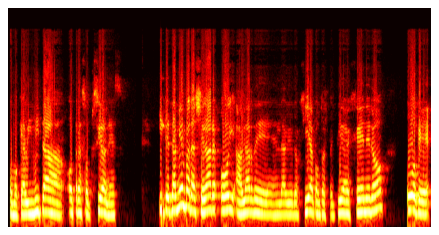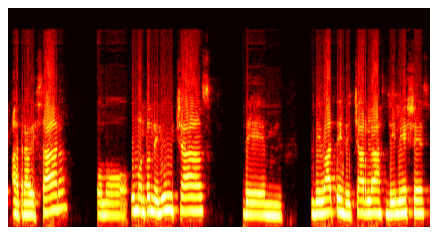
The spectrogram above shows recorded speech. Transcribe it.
como que habilita otras opciones. Y que también para llegar hoy a hablar de la biología con perspectiva de género, hubo que atravesar como un montón de luchas, de mm, debates, de charlas, de leyes.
